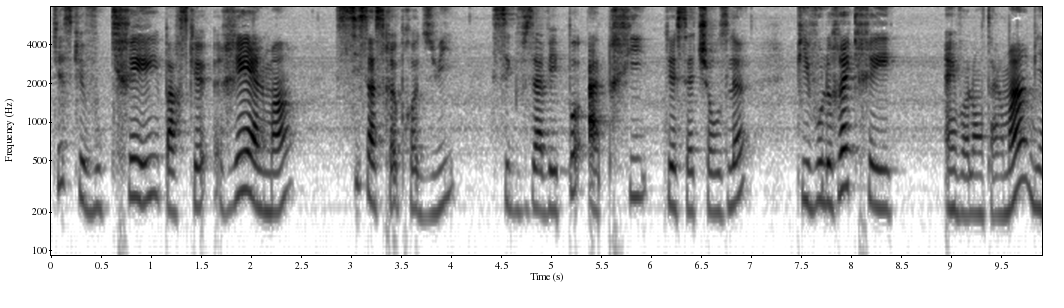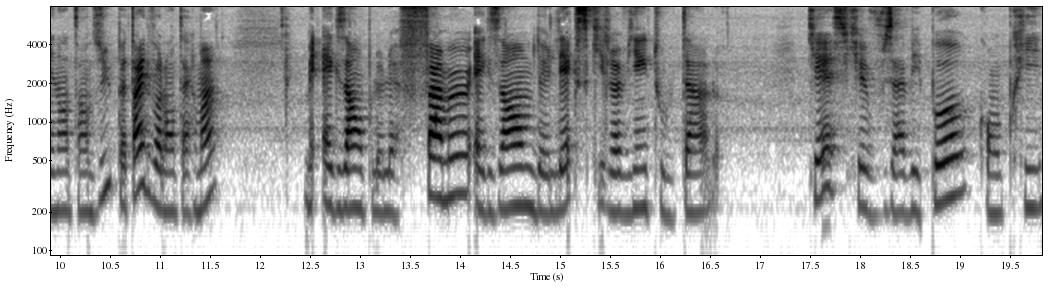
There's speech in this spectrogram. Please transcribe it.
qu'est-ce que vous créez? Parce que réellement, si ça se reproduit, c'est que vous n'avez pas appris de cette chose-là, puis vous le recréez involontairement, bien entendu, peut-être volontairement. Mais exemple, le fameux exemple de l'ex qui revient tout le temps. Qu'est-ce que vous n'avez pas compris?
